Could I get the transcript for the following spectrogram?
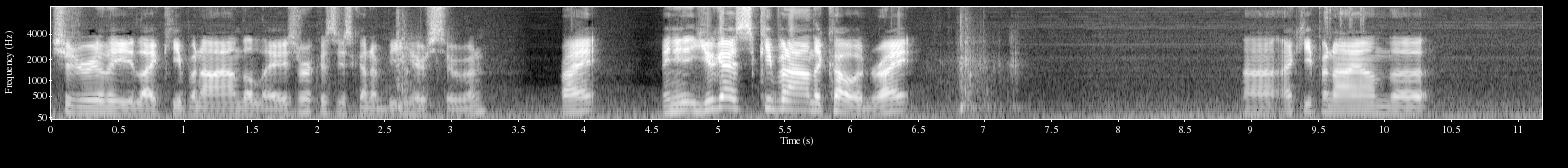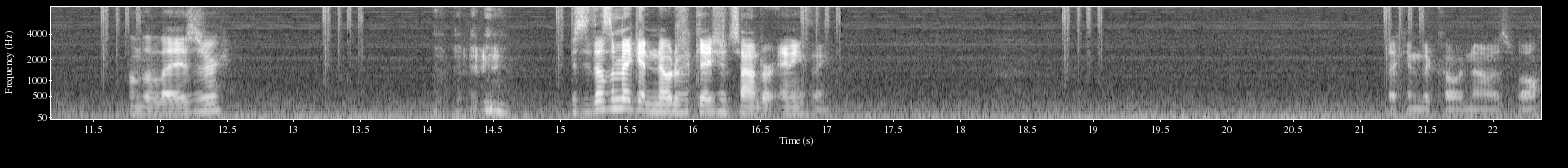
Should really like keep an eye on the laser because he's gonna be here soon, right? And you guys keep an eye on the code, right? Uh, I keep an eye on the on the laser because it doesn't make a notification sound or anything. Checking the code now as well.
